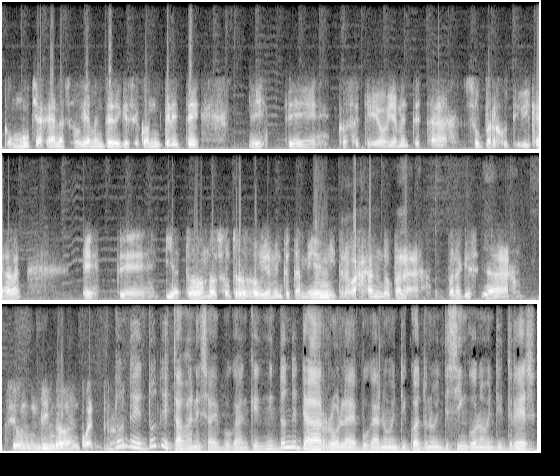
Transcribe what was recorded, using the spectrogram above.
con muchas ganas obviamente de que se concrete, este, cosa que obviamente está súper justificada. Este, y a todos nosotros obviamente también y trabajando para, para que sea un lindo encuentro. ¿Dónde, ¿Dónde estaba en esa época? ¿En ¿Dónde te agarró la época 94, 95, 93,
